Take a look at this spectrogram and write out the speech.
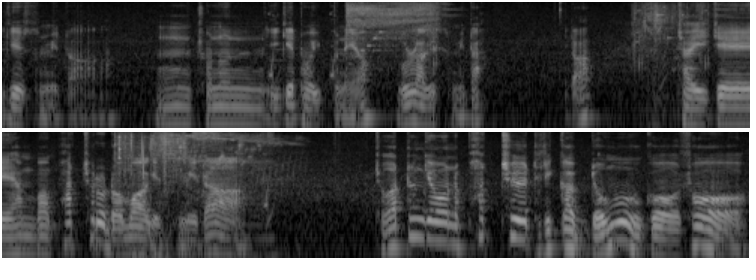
이게 있습니다. 음, 저는 이게 더 이쁘네요. 이걸로 하겠습니다. 자, 이제 한번 파츠로 넘어가겠습니다. 저 같은 경우는 파츠 드립값이 너무 무거워서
